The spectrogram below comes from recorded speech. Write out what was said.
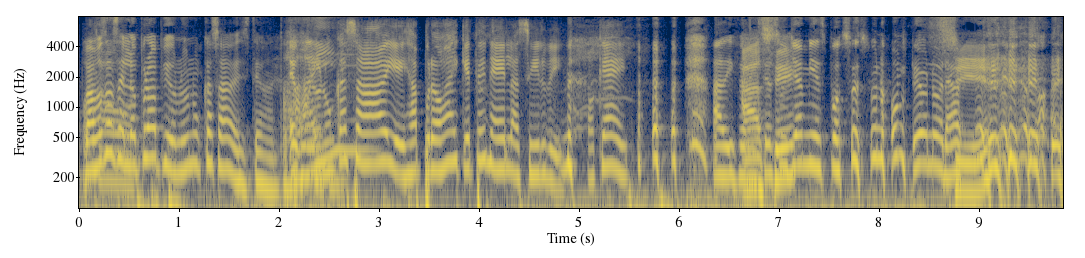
por Vamos a hacer lo propio, uno nunca sabe, Esteban. Eh, Uno nunca sabe y hija proja hay que tenerla, Silvi, ¿ok? A diferencia Hace- suya, mi esposo es un hombre honorable. Sí.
